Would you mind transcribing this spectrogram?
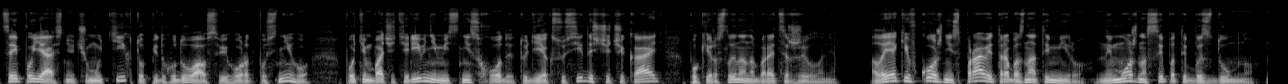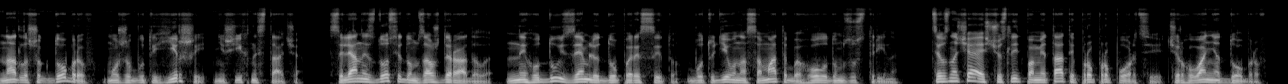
Це й пояснює, чому ті, хто підгодував свій город по снігу, потім бачать рівні міцні сходи, тоді як сусіди ще чекають, поки рослина набереться живлення. Але як і в кожній справі, треба знати міру. Не можна сипати бездумно. Надлишок добрив може бути гірший, ніж їх нестача. Селяни з досвідом завжди радили: не годуй землю до переситу, бо тоді вона сама тебе голодом зустріне. Це означає, що слід пам'ятати про пропорції, чергування добрив,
